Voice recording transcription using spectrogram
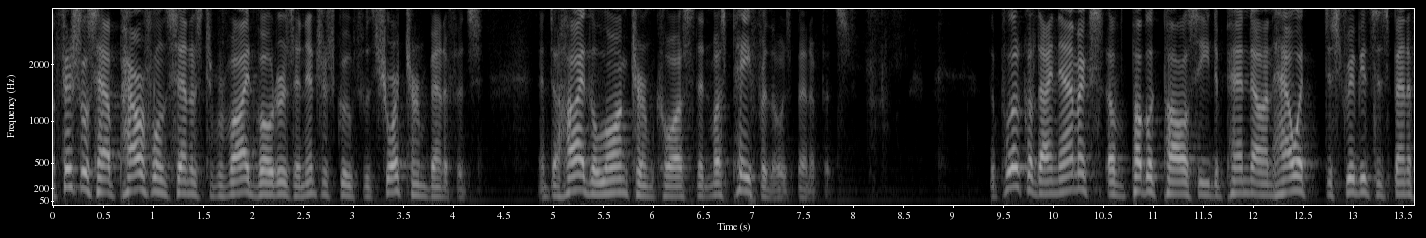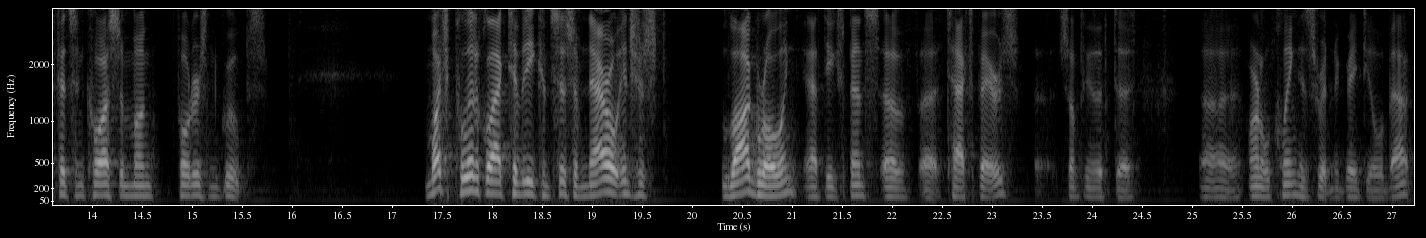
Officials have powerful incentives to provide voters and interest groups with short term benefits and to hide the long term costs that must pay for those benefits. The political dynamics of public policy depend on how it distributes its benefits and costs among voters and groups. Much political activity consists of narrow interest log rolling at the expense of uh, taxpayers, uh, something that uh, uh, Arnold Kling has written a great deal about.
